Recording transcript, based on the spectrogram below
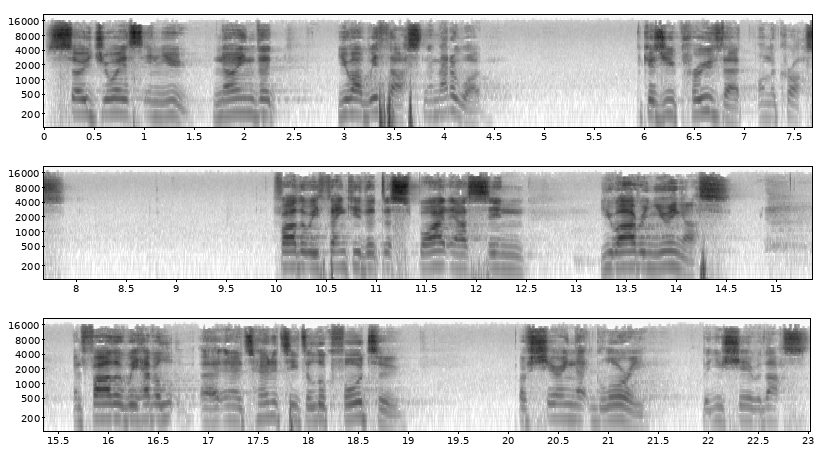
so joyous in you, knowing that you are with us no matter what, because you proved that on the cross. Father, we thank you that despite our sin, you are renewing us. And Father, we have a, uh, an eternity to look forward to of sharing that glory that you share with us.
